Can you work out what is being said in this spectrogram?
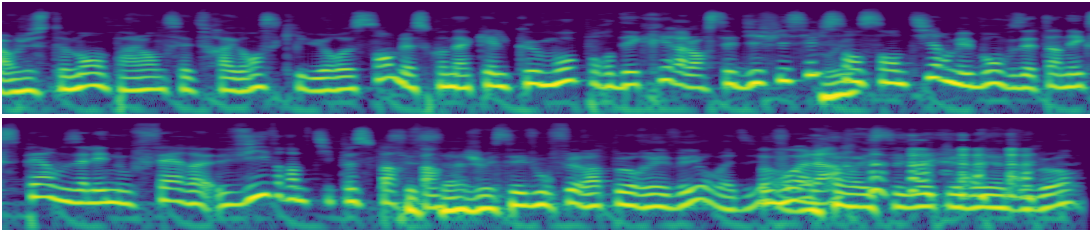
Alors justement, en parlant de cette fragrance qui lui ressemble, est-ce qu'on a quelques mots pour décrire? Alors c'est difficile sans sentir, mais bon, vous êtes un expert, vous allez nous faire vivre un petit peu ce parfum. C'est ça, je vais essayer de vous faire un peu rêver, on va dire. Voilà. On va, essayer avec les moyens du bord.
